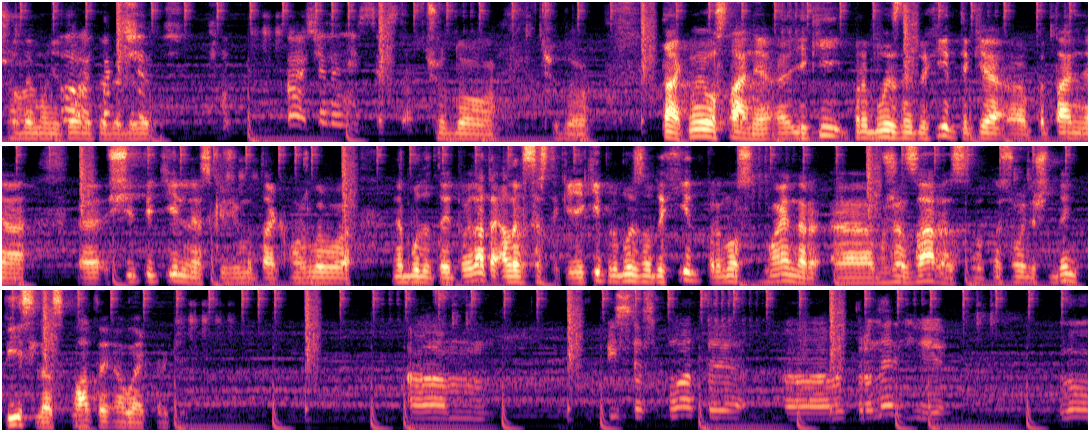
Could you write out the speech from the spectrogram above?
що де моніторити, де дивитися? Так, ще на місці все. Чудово, чудово. Так, ну і останнє. Е, Який приблизний дохід? Таке е, питання е, щепетільне, скажімо так, можливо, не будете відповідати, але все ж таки, який приблизно дохід приносить майнер е, вже зараз, от на сьогоднішній день, після сплати електрики? Після сплати е, електроенергії, ну,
